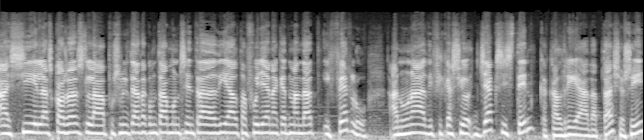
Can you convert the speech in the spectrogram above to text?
Així les coses, la possibilitat de comptar amb un centre de dia Altafulla en aquest mandat i fer-lo en una edificació ja existent, que caldria adaptar, això sí,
